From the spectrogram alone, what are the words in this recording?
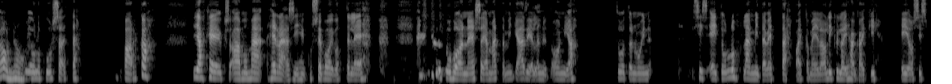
Oh no. joulukuussa, että parka jake yksi aamu mä herään siihen, kun se voivottelee huoneessa ja mä, että mikä siellä nyt on. Ja tuota noin, siis ei tullut lämmintä vettä, vaikka meillä oli kyllä ihan kaikki, ei ole siis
